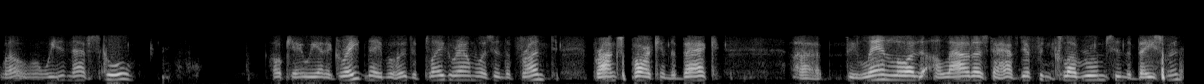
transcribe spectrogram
well, when we didn't have school, okay, we had a great neighborhood. The playground was in the front, Bronx Park in the back. Uh, the landlord allowed us to have different club rooms in the basement.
